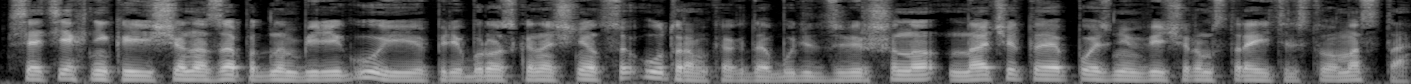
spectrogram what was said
Вся техника еще на западном берегу, ее переброска начнется утром, когда будет завершено начатое поздним вечером строительство моста.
